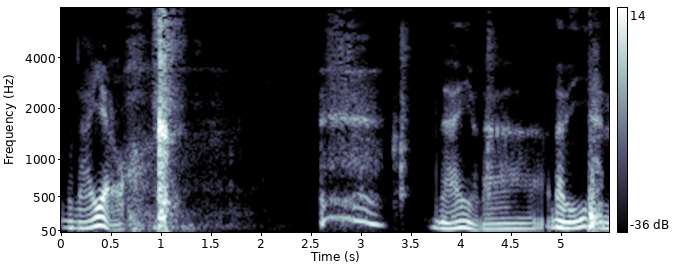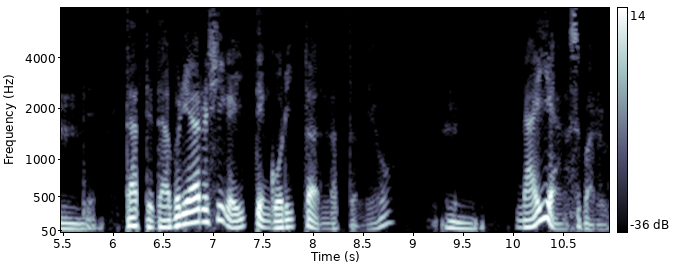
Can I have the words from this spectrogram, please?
もうないやろ。ないよなだっていい、うんだって WRC が1.5リッターになったんだよ。うん。ないやん、スバル。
